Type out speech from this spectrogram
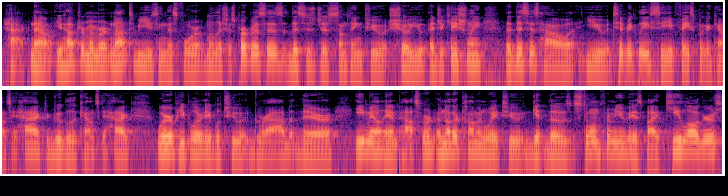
hacked. Now, you have to remember not to be using this for malicious purposes. This is just something to show you educationally that this is how you typically see Facebook accounts get hacked, Google accounts get hacked, where people are able to grab their email and password. Another common way to get those stolen from you is by keyloggers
